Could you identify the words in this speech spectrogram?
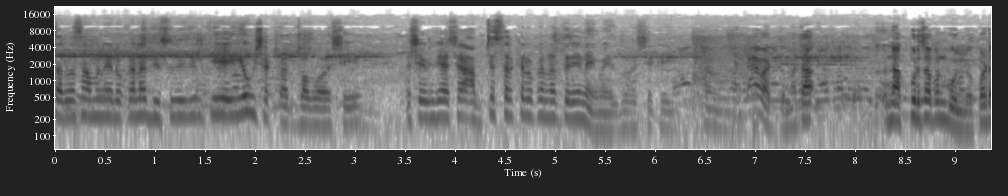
सर्वसामान्य लोकांना दिसून येतील की हे येऊ शकतात बाबा असे. असे म्हणजे अशा आमच्यासारख्या लोकांना तरी नाही माहीत बा असे काही. पण काय वाटतं? मग आता नागपूरचं आपण बोललो पण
